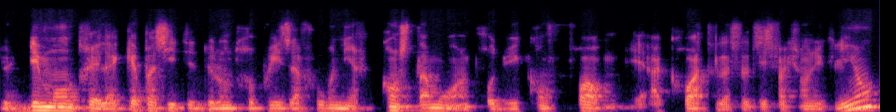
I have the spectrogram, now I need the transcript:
de démontrer la capacité de l'entreprise à fournir constamment un produit conforme et accroître la satisfaction du client,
